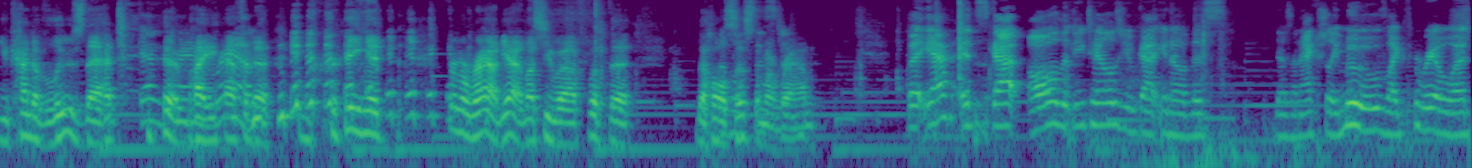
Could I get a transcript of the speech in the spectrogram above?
you kind of lose that by having to bring it from around. Yeah, unless you uh, flip the the whole, whole system, system. around. But yeah, it's got all the details. You've got, you know, this doesn't actually move like the real one.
